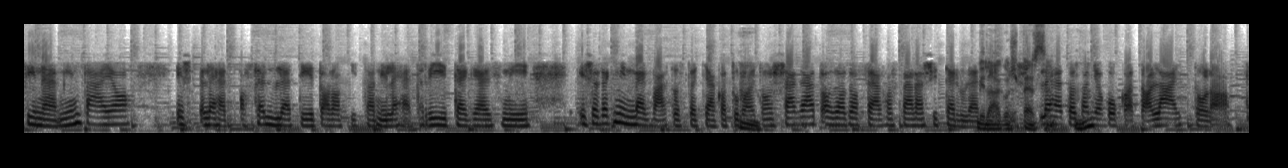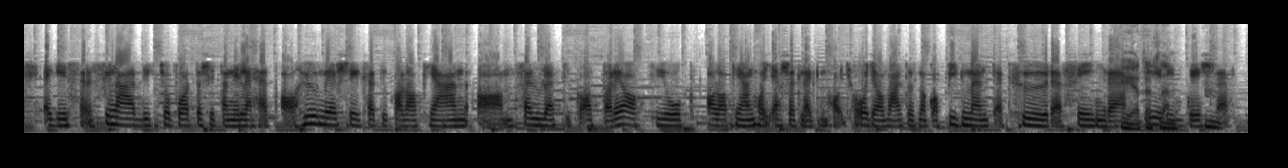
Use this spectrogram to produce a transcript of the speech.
színe, mintája, és lehet a felületét alakítani, lehet rétegezni, és ezek mind megváltoztatják a tulajdonságát, azaz a felhasználási területét Világos, is. Persze. Lehet az uh-huh. anyagokat a lágytól a egészen szilárdig csoportosítani, lehet a hőmérsékletük alapján, a felületük adta reakciók alapján, hogy esetleg hogy hogyan változnak a pigmentek hőre, fényre, Hihetetlen. érintésre. Hmm.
